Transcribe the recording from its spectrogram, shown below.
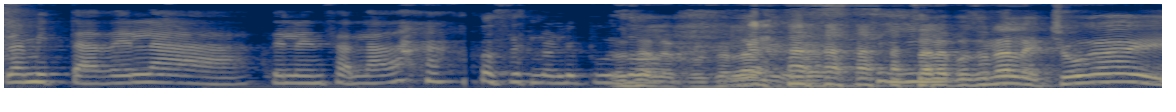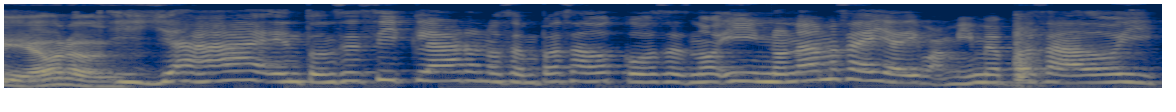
la mitad de la, de la ensalada. o sea, no le puso... O sea, le puso, la, Sí. o sea, le puso una lechuga y vámonos. Y ya, entonces sí, claro, nos han pasado cosas, ¿no? Y no nada más a ella, digo, a mí me ha pasado y,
